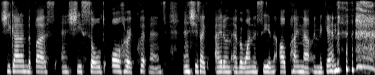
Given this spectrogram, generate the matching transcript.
she got on the bus and she sold all her equipment. And she's like, I don't ever want to see an alpine mountain again.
